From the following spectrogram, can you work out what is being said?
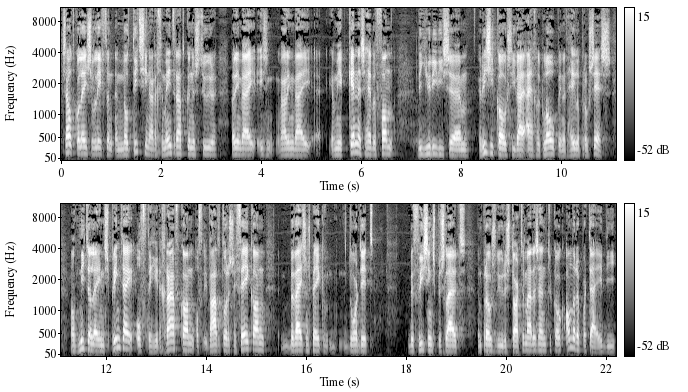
zou het college wellicht een, notitie naar de gemeenteraad kunnen sturen... waarin wij, is, waarin wij uh, meer kennis hebben van de juridische um, risico's die wij eigenlijk lopen in het hele proces... Want niet alleen springt hij of de heer De Graaf kan... of Watertorens TV kan, bij wijze van spreken... door dit bevriezingsbesluit een procedure starten. Maar er zijn natuurlijk ook andere partijen die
